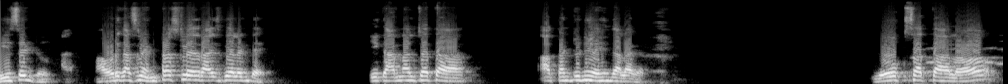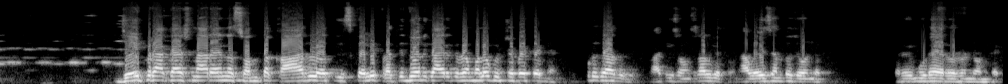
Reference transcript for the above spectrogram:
రీసెంట్. మా వాడికి అసలు ఇంట్రెస్ట్ లేదు రాజకీయాలంటే. ఈ కారణాల చేత ఆ కంటిన్యూ అయింది అలాగా. లోక్ సత్తాలో జయప్రకాష్ నారాయణ సొంత కారులో తీసుకెళ్ళి ప్రతిధ్వని కార్యక్రమంలో కూర్చోబెట్టాడు నేను. ఇప్పుడు కాదు పాతిక సంవత్సరాల క్రితం. నా వయసు ఎంతో చూడండి. ఇరవై మూడు ఇరవై రెండు ఉంటాయి.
